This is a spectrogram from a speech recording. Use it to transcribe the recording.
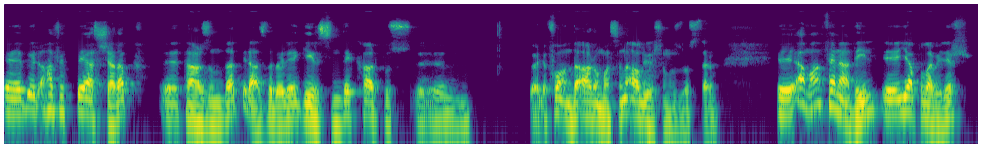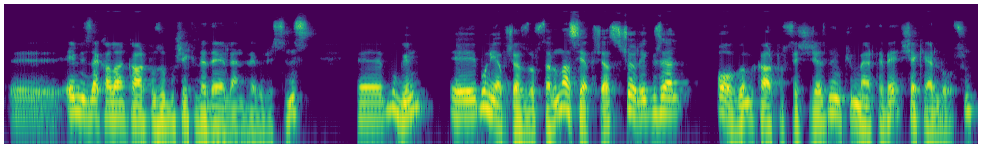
E, böyle hafif beyaz şarap e, tarzında biraz da böyle gerisinde karpuz e, böyle fonda aromasını alıyorsunuz dostlarım. E, ama fena değil. E, yapılabilir. E, elinizde kalan karpuzu bu şekilde değerlendirebilirsiniz. Ee, Bugün e, bunu yapacağız dostlarım. Nasıl yapacağız? Şöyle güzel olgun bir karpuz seçeceğiz. Mümkün mertebe şekerli olsun.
